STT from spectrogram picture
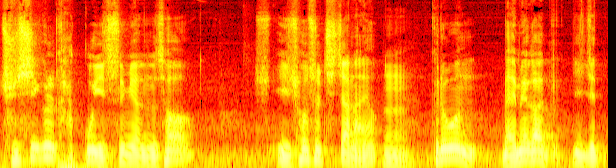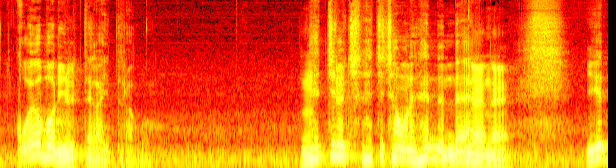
주식을 갖고 있으면서 이 숏을 치잖아요. 음. 그러면 매매가 이제 꼬여버릴 때가 있더라고. 해지를 치- 해지 차원에서 했는데 음? 네, 네. 이게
